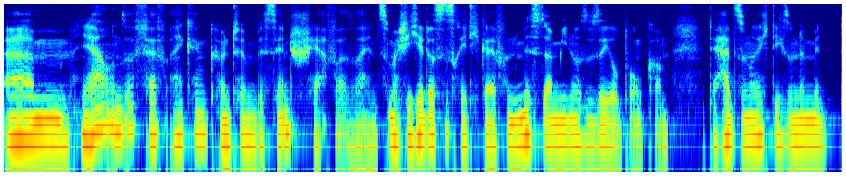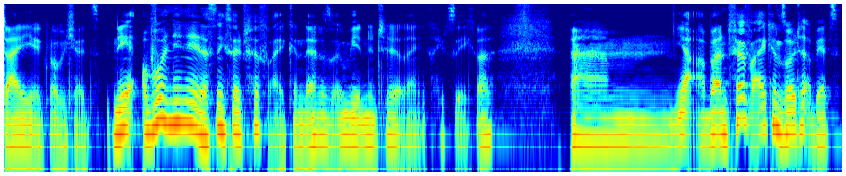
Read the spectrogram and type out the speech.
Ähm, ja, unser Fav-Icon könnte ein bisschen schärfer sein. Zum Beispiel hier, das ist richtig geil, von mr-seo.com. Der hat so eine richtig, so eine Medaille, glaube ich, als, nee, obwohl, nee, nee, das ist nicht sein Fav-Icon. Der hat das irgendwie in den Titel reingekriegt, sehe ich gerade. Ähm, ja, aber ein Fav-Icon sollte ab jetzt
